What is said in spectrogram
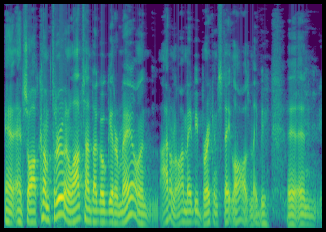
and, and so I'll come through, and a lot of times I'll go get her mail, and I don't know, I may be breaking state laws, maybe, and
